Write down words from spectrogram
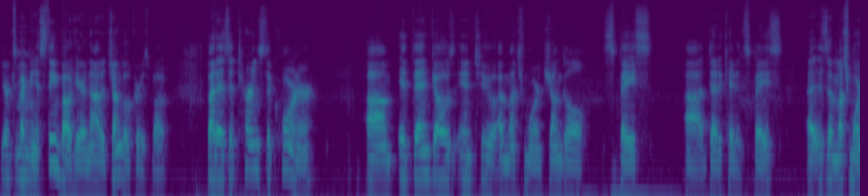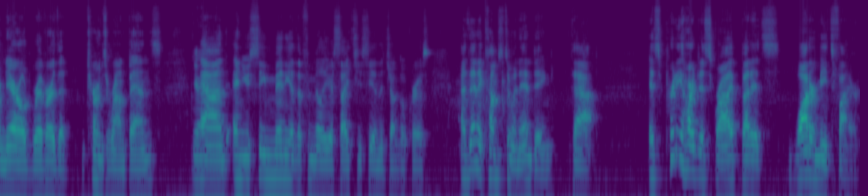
You're expecting a steamboat here, not a Jungle Cruise boat. But as it turns the corner, um, it then goes into a much more jungle space, uh, dedicated space. Uh, it's a much more narrowed river that turns around bends, Yeah. and and you see many of the familiar sights you see in the Jungle Cruise, and then it comes to an ending that it's pretty hard to describe, but it's water meets fire.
